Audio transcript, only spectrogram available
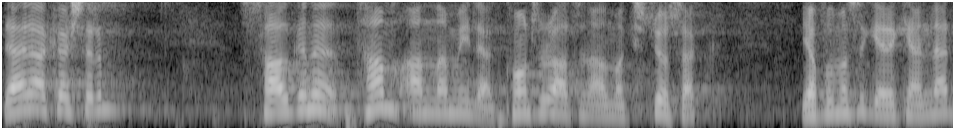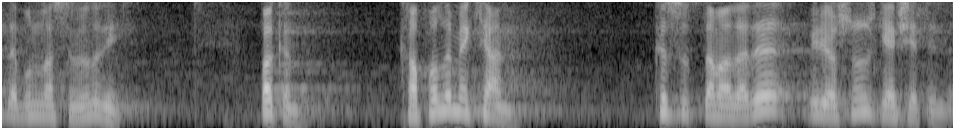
Değerli arkadaşlarım, salgını tam anlamıyla kontrol altına almak istiyorsak, yapılması gerekenler de bununla sınırlı değil. Bakın, kapalı mekan kısıtlamaları biliyorsunuz gevşetildi.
